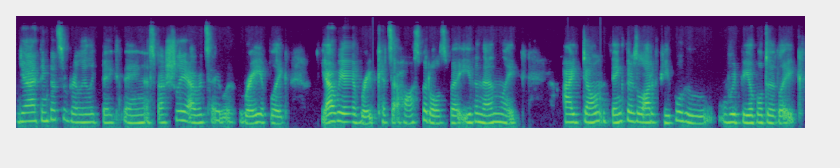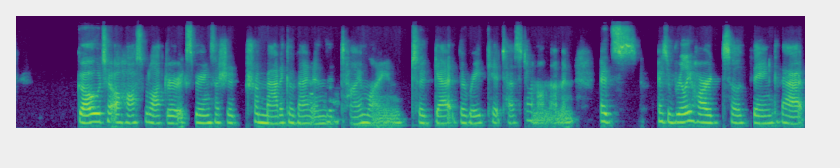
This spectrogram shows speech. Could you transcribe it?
yeah i think that's a really like big thing especially i would say with rape like yeah, we have rape kits at hospitals, but even then, like, I don't think there's a lot of people who would be able to like go to a hospital after experiencing such a traumatic event in the timeline to get the rape kit test done on them. And it's it's really hard to think that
